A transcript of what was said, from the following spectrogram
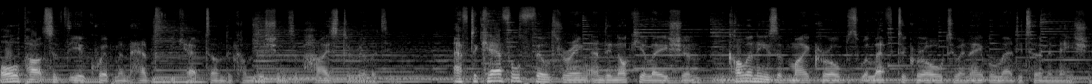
all parts of the equipment had to be kept under conditions of high sterility. After careful filtering and inoculation, the colonies of microbes were left to grow to enable their determination.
